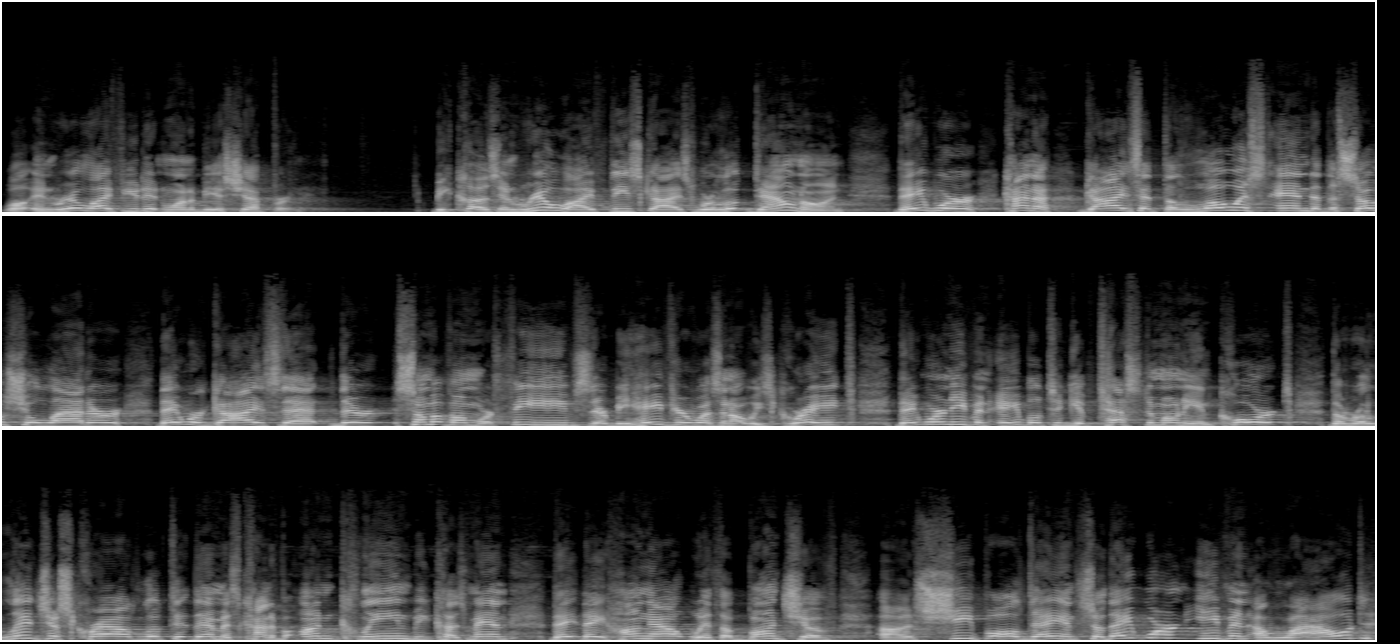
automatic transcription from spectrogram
Well, in real life, you didn't want to be a shepherd because in real life, these guys were looked down on. They were kind of guys at the lowest end of the social ladder. They were guys that some of them were thieves. Their behavior wasn't always great. They weren't even able to give testimony in court. The religious crowd looked at them as kind of unclean because, man, they, they hung out with a bunch of uh, sheep all day. And so they weren't even allowed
